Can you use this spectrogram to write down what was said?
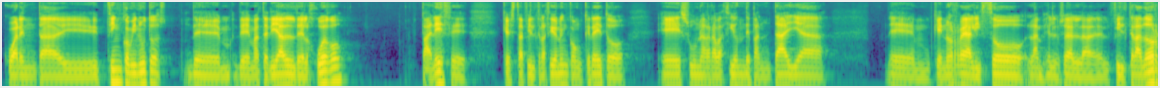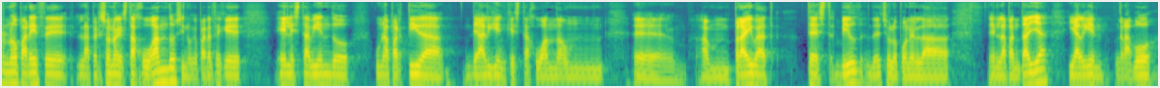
45 minutos de, de, material del juego. Parece que esta filtración en concreto es una grabación de pantalla eh, que no realizó, el, o sea, el, filtrador no parece la persona que está jugando, sino que parece que él está viendo una partida de alguien que está jugando a un, eh, a un private test build, de hecho lo pone en la, en la pantalla y alguien grabó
